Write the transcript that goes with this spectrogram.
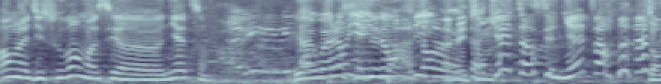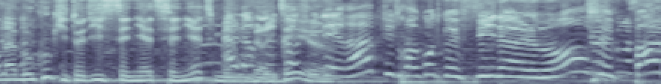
Oh, on me l'a dit souvent, moi, c'est euh. Et Ah, ou alors, il y a une bah, envie. attends, Ah, mais euh, t'inquiète, hein, c'est niet. hein. T'en as beaucoup qui te disent c'est niet, c'est niet, mais en Alors vérité. que quand tu euh, dérapes, tu te rends compte que finalement, c'est pas,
